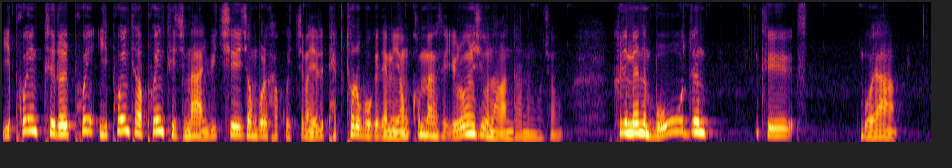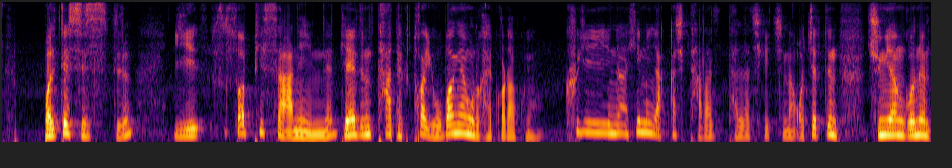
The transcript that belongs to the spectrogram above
이 포인트를 포인, 이 포인트가 포인트지만 위치 정보를 갖고 있지만 얘를 벡터로 보게 되면 0,0에서 이런 식으로 나간다는 거죠. 그러면은 모든 그 뭐야 vertices들 이 surface 안에 있는 걔네들은 다 벡터가 요 방향으로 갈 거라고요. 크기나 힘은 약간씩 달라, 달라지겠지만 어쨌든 중요한 거는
